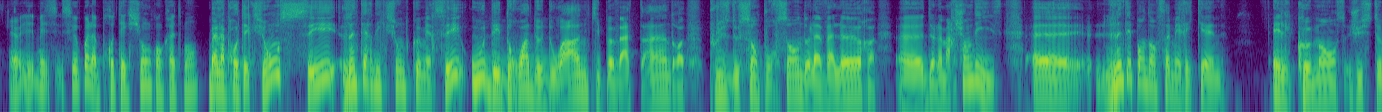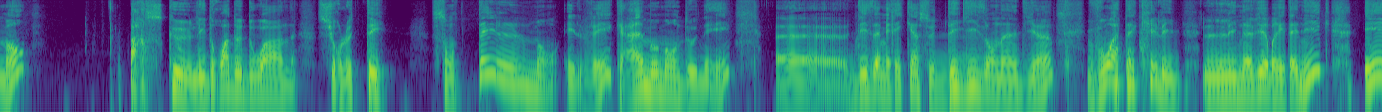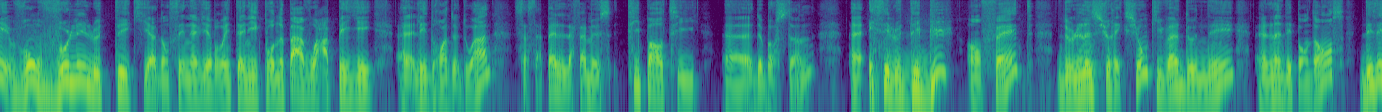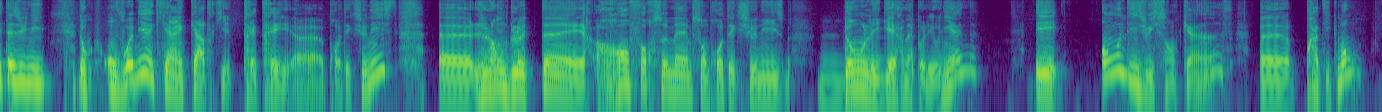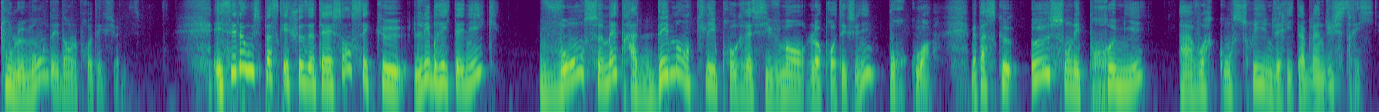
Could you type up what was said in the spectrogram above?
Mais c'est quoi la protection concrètement? Ben, La protection, c'est l'interdiction de commercer ou des droits de douane qui peuvent atteindre plus de 100% de la valeur de la marchandise. L'indépendance américaine, elle commence justement parce que les droits de douane sur le thé sont tellement élevés qu'à un moment donné, euh, des Américains se déguisent en Indiens, vont attaquer les, navires britanniques et vont voler le thé qu'il y a dans ces navires britanniques pour ne pas avoir à payer euh, les droits de douane. Ça s'appelle la fameuse Tea Party euh, de Boston. Euh, et c'est le début, en fait, de l'insurrection qui va donner euh, l'indépendance des États-Unis. Donc, on voit bien qu'il y a un cadre qui est très, très protectionniste. L'Angleterre renforce même son protectionnisme dans les guerres napoléoniennes. Et en 1815, pratiquement tout le monde est dans le protectionnisme. Et c'est là où il se passe quelque chose d'intéressant, c'est que les Britanniques vont se mettre à démanteler progressivement leur protectionnisme. Pourquoi? Mais parce que eux sont les premiers à avoir construit une véritable industrie.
